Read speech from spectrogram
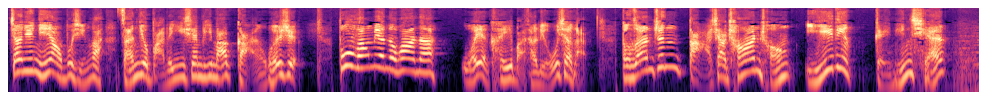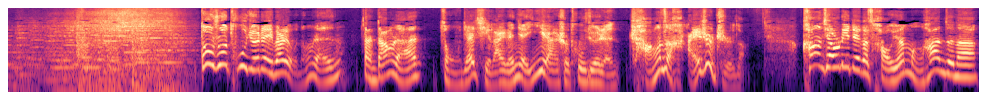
将军您要不行啊，咱就把这一千匹马赶回去。不方便的话呢，我也可以把它留下来，等咱真打下长安城，一定给您钱。都说突厥这边有能人，但当然总结起来，人家依然是突厥人，肠子还是直的。康乔利这个草原猛汉子呢，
